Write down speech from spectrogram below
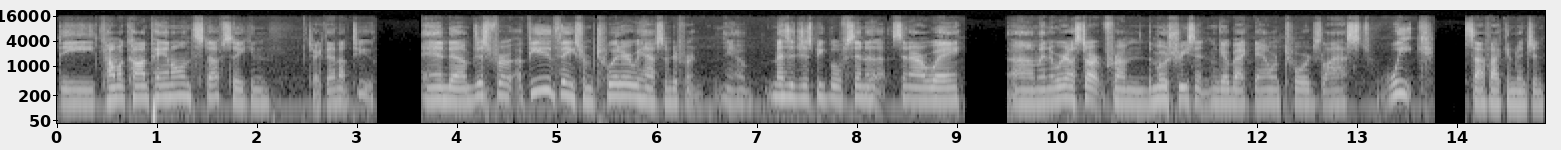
the Comic Con panel and stuff, so you can check that out too. And um, just from a few things from Twitter, we have some different you know messages people have sent uh, sent our way. Um, and we're going to start from the most recent and go back down towards last week sci-fi convention.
